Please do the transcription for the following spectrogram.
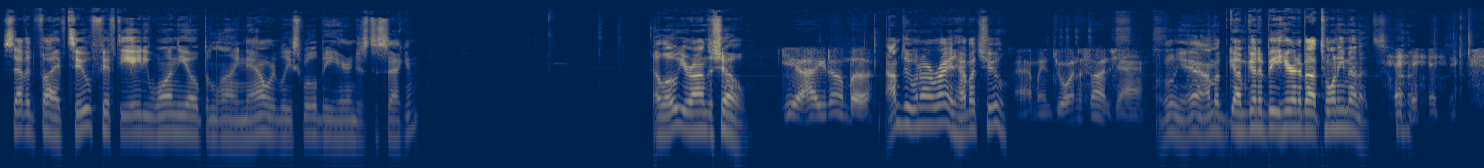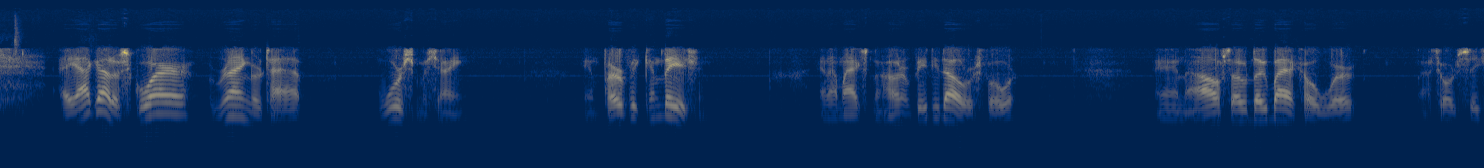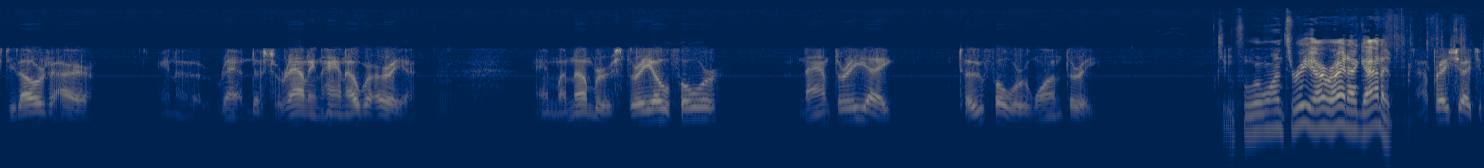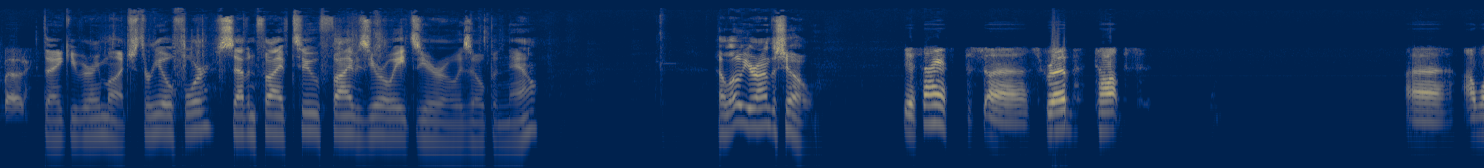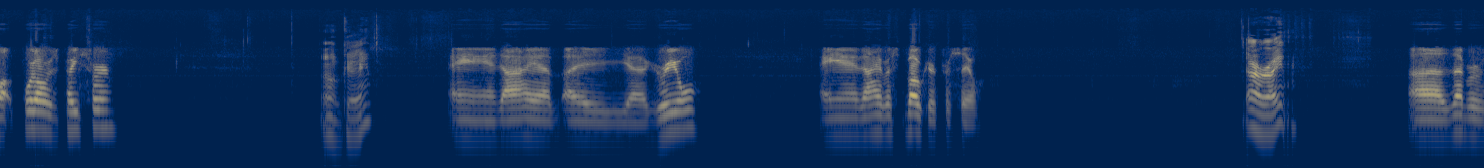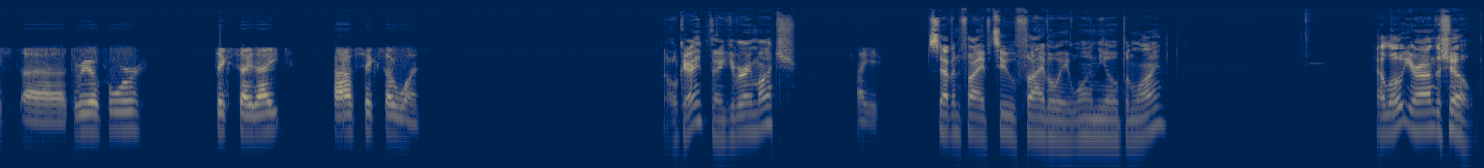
752 5081, the open line now, or at least we'll be here in just a second. Hello, you're on the show. Yeah, how you doing, bud? I'm doing all right. How about you? I'm enjoying the sunshine. Oh, yeah. I'm, a, I'm going to be here in about 20 minutes. hey, I got a square wringer type washing machine in perfect condition, and I'm asking $150 for it. And I also do backhoe work. I charge $60 an hour in a, the surrounding Hanover area. And my number is 304 938 2413. 2413. All right. I got it. I appreciate you, buddy. Thank you very much. 304 752 5080 is open now. Hello, you're on the show. Yes, I have uh, scrub tops. Uh, I want four dollars a piece for them, Okay. and I have a uh, grill, and I have a smoker for sale. All right. Uh, the number is uh, 304 688 5601. Okay, thank you very much. Thank you. 752 5081, the open line. Hello, you're on the show.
